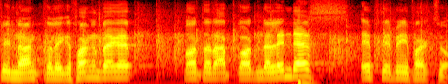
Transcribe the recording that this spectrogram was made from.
Vielen Dank, Kollege Fangenberger. Das Wort hat der Abg. Lenders, FDP-Fraktion.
